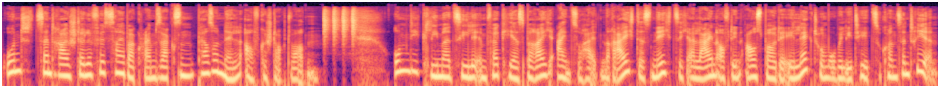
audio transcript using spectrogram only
und Zentralstelle für Cybercrime Sachsen personell aufgestockt worden. Um die Klimaziele im Verkehrsbereich einzuhalten, reicht es nicht, sich allein auf den Ausbau der Elektromobilität zu konzentrieren.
